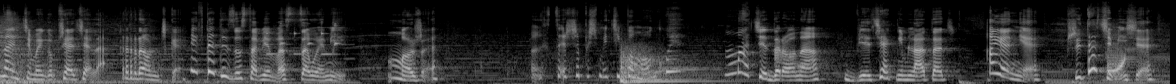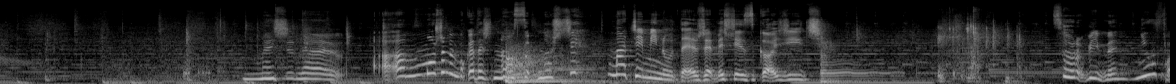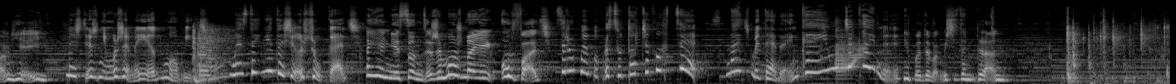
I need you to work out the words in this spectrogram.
Znajdźcie mojego przyjaciela, Rączkę, i wtedy zostawię was całymi. Może. Chcesz, żebyśmy ci pomogły? Macie drona. Wiecie, jak nim latać. A ja nie. Przydacie mi się. Myślę... A możemy pogadać na osobności? Macie minutę, żeby się zgodzić. Co robimy? Nie ufam jej. Myślę, że nie możemy jej odmówić. Wednesday nie da się oszukać. A ja nie sądzę, że można jej ufać. Zróbmy po prostu to, czego chce. Znajdźmy tę rękę i uciekajmy. Nie podoba mi się ten plan.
